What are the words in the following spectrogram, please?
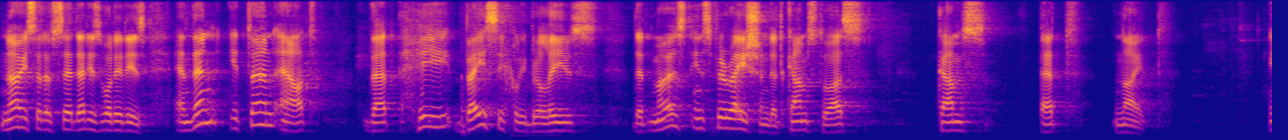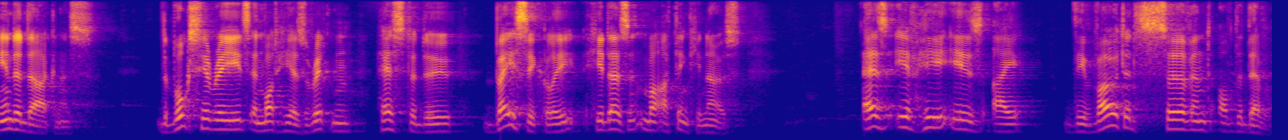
No, he sort of said that is what it is. And then it turned out that he basically believes that most inspiration that comes to us comes at night, in the darkness. The books he reads and what he has written has to do basically, he doesn't, well, I think he knows, as if he is a devoted servant of the devil.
